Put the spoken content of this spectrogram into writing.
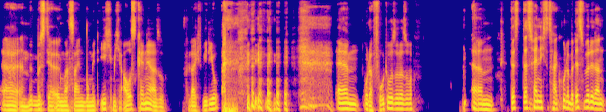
Ja. Äh, müsste ja irgendwas sein, womit ich mich auskenne. Also vielleicht Video. ähm, oder Fotos oder so. Ähm, das das fände ich total cool, aber das würde dann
